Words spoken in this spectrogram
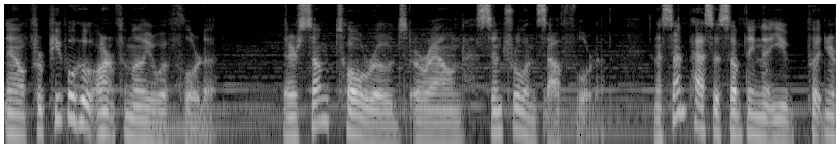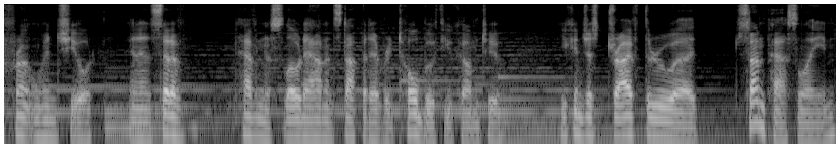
Now, for people who aren't familiar with Florida, there are some toll roads around Central and South Florida. And a SunPass is something that you put in your front windshield, and instead of having to slow down and stop at every toll booth you come to, you can just drive through a SunPass lane,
